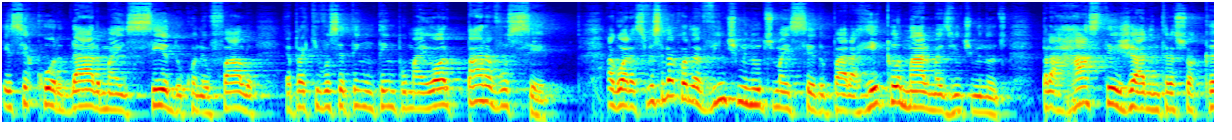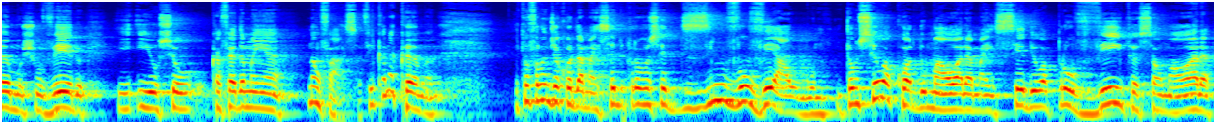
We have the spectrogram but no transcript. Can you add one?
Esse acordar mais cedo, quando eu falo, é para que você tenha um tempo maior para você. Agora, se você vai acordar 20 minutos mais cedo para reclamar mais 20 minutos, para rastejar entre a sua cama, o chuveiro e, e o seu café da manhã, não faça. Fica na cama. Estou falando de acordar mais cedo para você desenvolver algo. Então, se eu acordo uma hora mais cedo, eu aproveito essa uma hora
